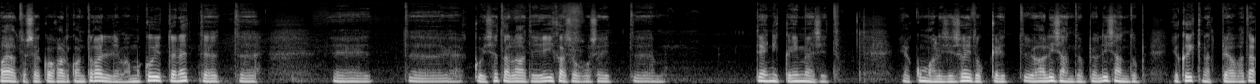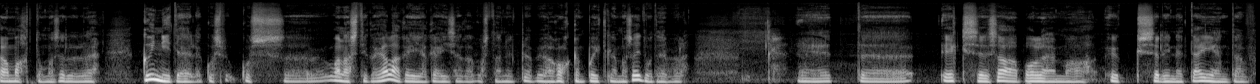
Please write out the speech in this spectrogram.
vajaduse korral kontrollima, ma kujutan ette, et, et kui sedalaadi igasuguseid tehnikaimesid ja kummalisi sõidukeid üha lisandub ja lisandub. ja kõik nad peavad ära mahtuma sellele kõnniteele, kus, kus äh, vanasti ka jalakäija käis, aga kus ta nüüd peab üha rohkem põiklema sõidutee peal. et äh, eks see saab olema üks selline täiendav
